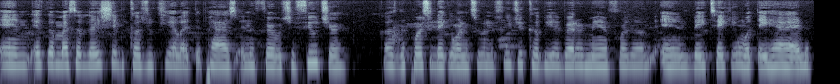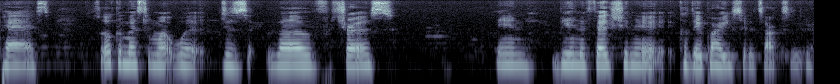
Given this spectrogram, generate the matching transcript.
and it could mess up the relationship because you can't let the past interfere with your future. Because the person they can run into in the future could be a better man for them, and they taking what they had in the past, so it could mess them up with just love, trust, and being affectionate because they probably used to the toxicity.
